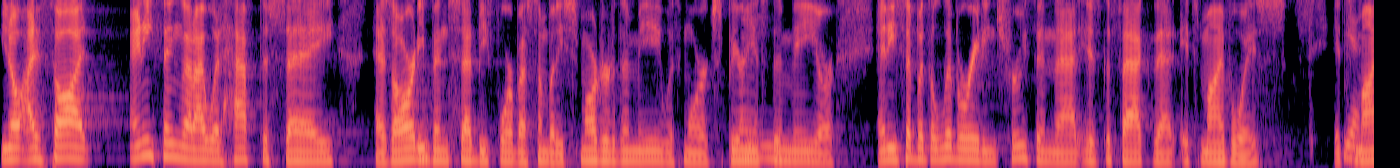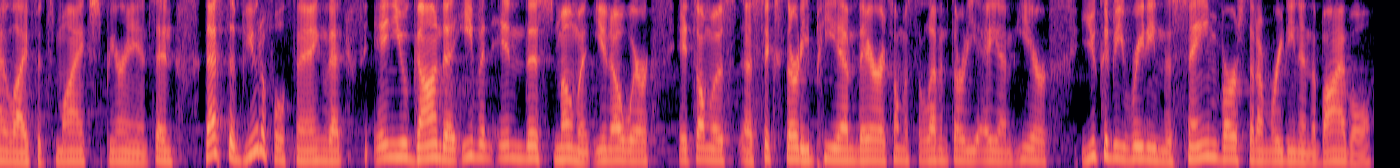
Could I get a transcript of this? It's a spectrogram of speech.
You know, I thought anything that I would have to say has already been said before by somebody smarter than me with more experience mm-hmm. than me or and he said but the liberating truth in that is the fact that it's my voice it's yes. my life, it's my experience. And that's the beautiful thing that in Uganda, even in this moment, you know, where it's almost uh, 6:30 p.m. there, it's almost 11:30 a.m. here, you could be reading the same verse that I'm reading in the Bible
